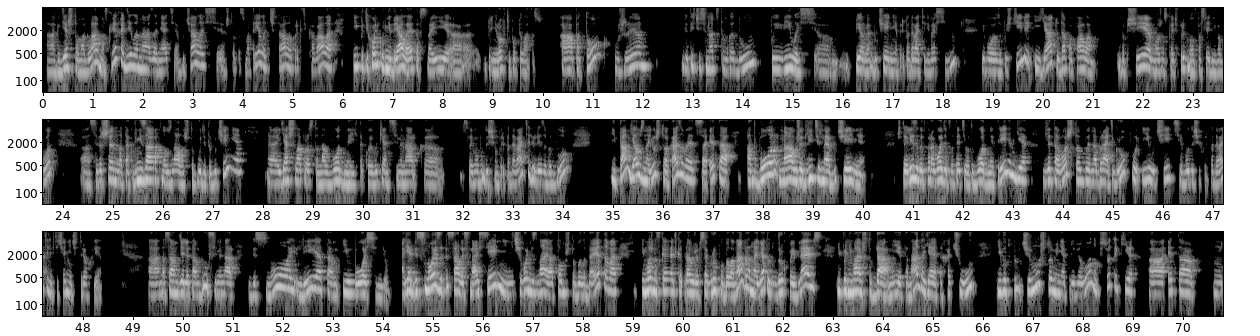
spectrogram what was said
А где что могла, в Москве ходила на занятия, обучалась, э, что-то смотрела, читала, практиковала и потихоньку внедряла это в свои а, тренировки по пилатесу. А потом уже в 2017 году появилось а, первое обучение преподавателей в России, его запустили, и я туда попала вообще, можно сказать, впрыгнула в последний вагон, совершенно так внезапно узнала, что будет обучение. А, я шла просто на вводный такой уикенд-семинар к своему будущему преподавателю Элизабет Блум, и там я узнаю, что, оказывается, это отбор на уже длительное обучение, что Элизабет проводит вот эти вот вводные тренинги для того, чтобы набрать группу и учить будущих преподавателей в течение четырех лет. А, на самом деле там был семинар весной, летом и осенью. А я весной записалась на осенний, ничего не зная о том, что было до этого. И можно сказать, когда уже вся группа была набрана, я тут вдруг появляюсь и понимаю, что да, мне это надо, я это хочу. И вот почему, что меня привело, ну, все-таки а, это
